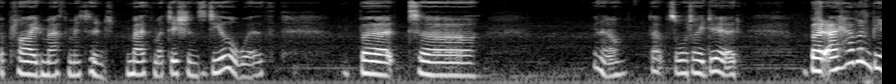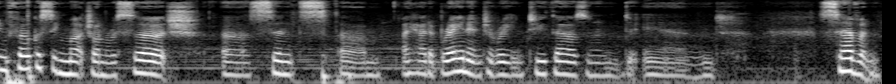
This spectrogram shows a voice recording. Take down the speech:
applied mathemati- mathematicians deal with, but uh, you know that was what I did. But I haven't been focusing much on research uh, since um, I had a brain injury in 2007,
